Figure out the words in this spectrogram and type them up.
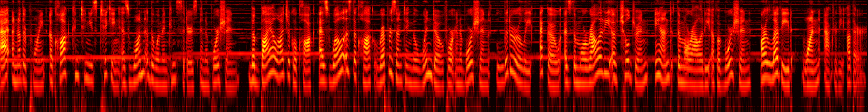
At another point, a clock continues ticking as one of the women considers an abortion. The biological clock, as well as the clock representing the window for an abortion, literally echo as the morality of children and the morality of abortion are levied one after the other.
